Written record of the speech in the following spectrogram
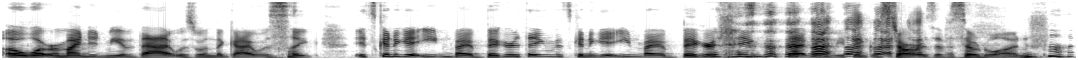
Oh, what reminded me of that was when the guy was like, "It's gonna get eaten by a bigger thing. That's gonna get eaten by a bigger thing." That made me think of Star Wars Episode One.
